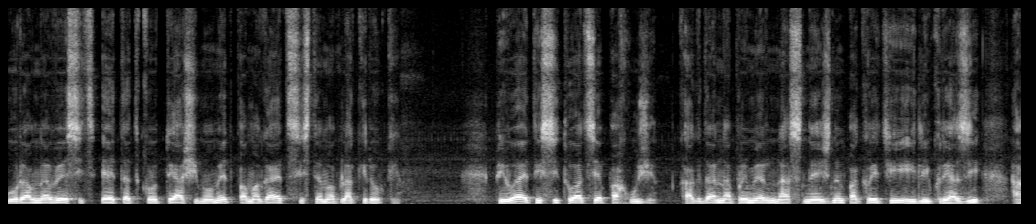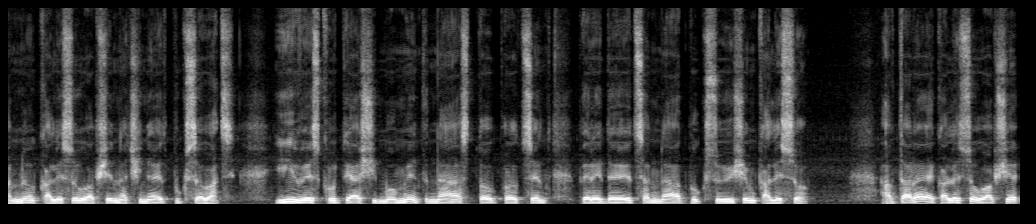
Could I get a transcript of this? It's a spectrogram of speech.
уравновесить этот крутящий момент, помогает система блокировки. Бывает и ситуация похуже, когда, например, на снежном покрытии или в грязи одно колесо вообще начинает буксовать. И весь крутящий момент на 100% передается на буксующем колесо. А второе колесо вообще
